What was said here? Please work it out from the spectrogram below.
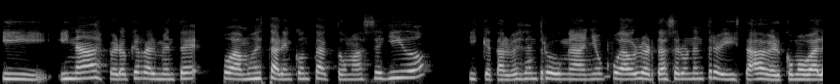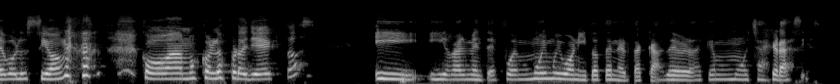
y, y nada, espero que realmente podamos estar en contacto más seguido y que tal vez dentro de un año pueda volverte a hacer una entrevista a ver cómo va la evolución, cómo vamos con los proyectos. Y, y, realmente fue muy, muy bonito tenerte acá. De verdad que muchas gracias.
